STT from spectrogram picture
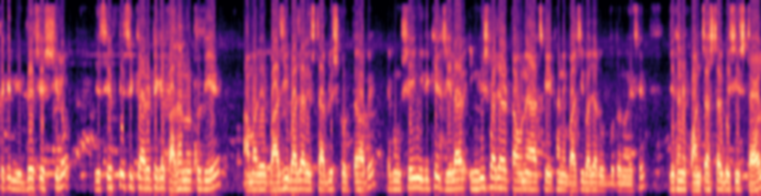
থেকে নির্দেশ এসেছিল যে সেফটি সিকিউরিটিকে প্রাধান্য দিয়ে আমাদের বাজি বাজার এস্টাবলিশ করতে হবে এবং সেই নিরিখে জেলার ইংলিশ বাজার টাউনে আজকে এখানে বাজি বাজার উদ্বোধন হয়েছে, যেখানে পঞ্চাশটার বেশি স্টল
